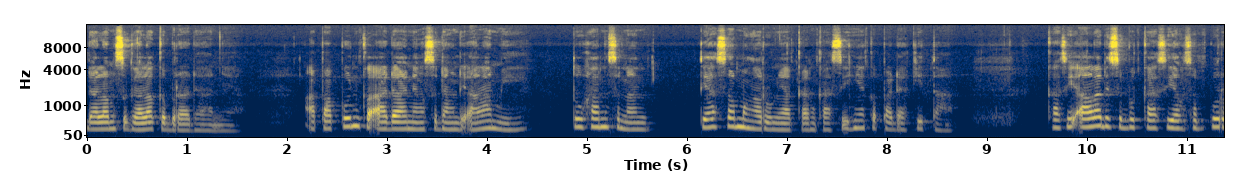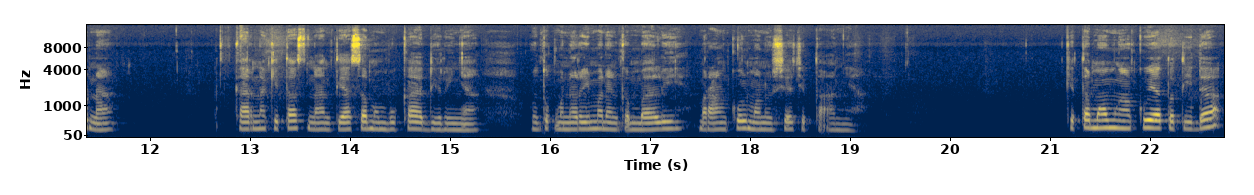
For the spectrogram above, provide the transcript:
dalam segala keberadaannya. Apa pun keadaan yang sedang dialami, Tuhan senantiasa mengaruniakan kasihnya kepada kita. Kasih Allah disebut kasih yang sempurna karena kita senantiasa membuka dirinya untuk menerima dan kembali merangkul manusia ciptaannya. Kita mau mengakui atau tidak,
